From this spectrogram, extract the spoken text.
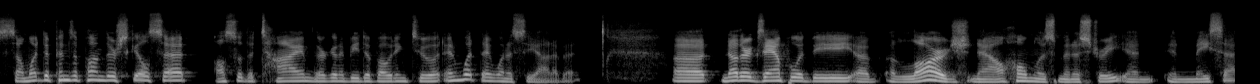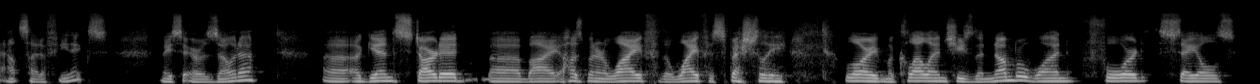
Somewhat depends upon their skill set, also the time they're going to be devoting to it, and what they want to see out of it. Uh, another example would be a, a large now homeless ministry in in Mesa outside of Phoenix. Mesa, Arizona. Uh, again, started uh, by a husband and a wife. The wife, especially Lori McClellan, she's the number one Ford sales,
